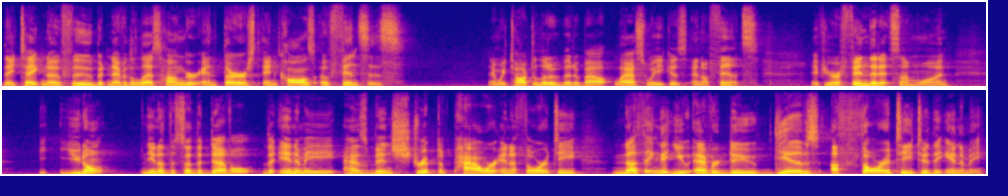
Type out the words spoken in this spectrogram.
They take no food, but nevertheless hunger and thirst, and cause offenses and we talked a little bit about last week as an offense. If you're offended at someone, you don't, you know, so the devil, the enemy has been stripped of power and authority. Nothing that you ever do gives authority to the enemy,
